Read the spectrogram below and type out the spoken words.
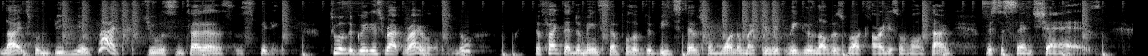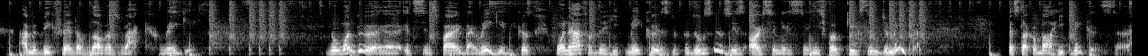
lines from Biggie and Pac, Juelz Santana spinning. Two of the greatest rap rivals, you know? The fact that the main sample of the beat stems from one of my favorite regular lovers rock artists of all time, Mr. Sanchez. I'm a big fan of lovers rock, reggae. No wonder uh, it's inspired by reggae because one half of the hit makers, the producers, is Rsonist and he's from Kingston, Jamaica. Let's talk about hit makers. Uh,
